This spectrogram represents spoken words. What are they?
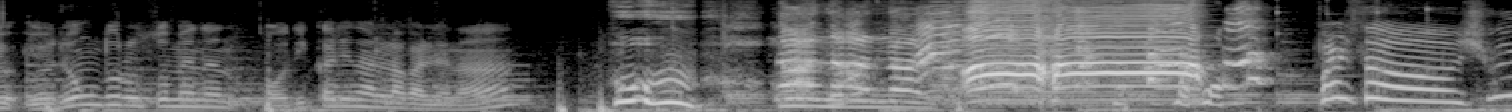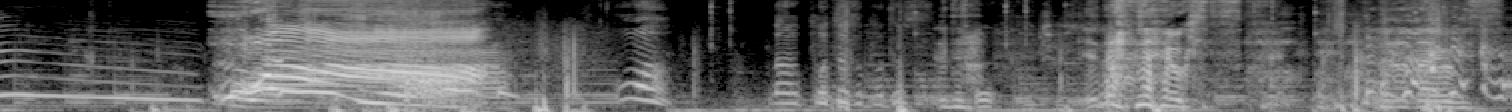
요 정도로 쏘면은 어디까지 날아가려나? 호우. 나나 나. 아하. 발사. 슝. 우와. 우와. 나 버텼어 버텼어. 얘들아 어, 붙였어? 얘들아 나 여기 있어. 얘들아 나 여기 있어.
